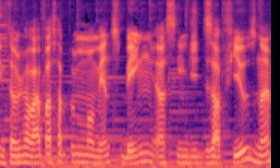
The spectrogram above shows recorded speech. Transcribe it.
então já vai passar por momentos bem assim de desafios, né?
